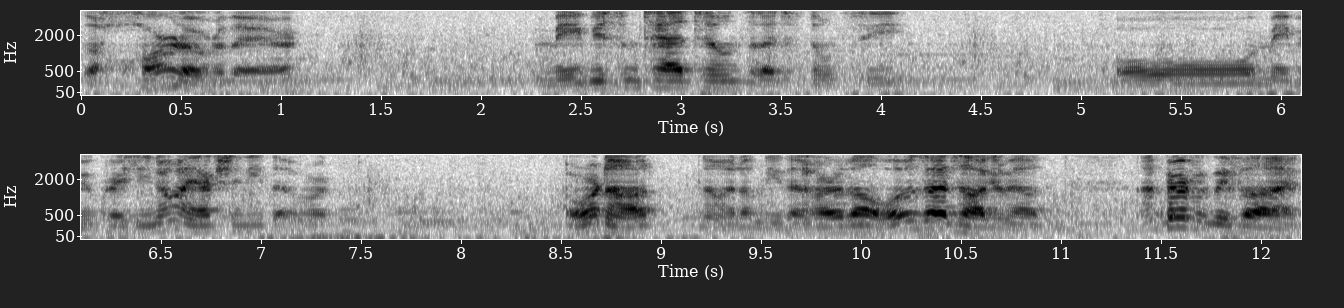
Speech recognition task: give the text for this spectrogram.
There's a heart over there. Maybe some Tadtones that I just don't see. Or maybe I'm crazy. No, I actually need that heart. Or not. No, I don't need that heart at all. What was I talking about? I'm perfectly fine.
